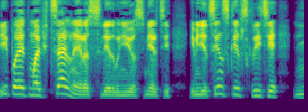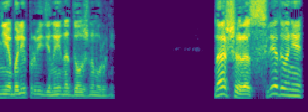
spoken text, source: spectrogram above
и поэтому официальное расследование ее смерти и медицинское вскрытие не были проведены на должном уровне. Наше расследование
